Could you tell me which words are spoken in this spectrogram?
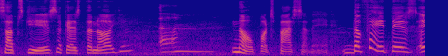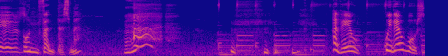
Saps qui és aquesta noia? Um, No ho pots pas saber. De fet, és... és... Un fantasma? Adeu, cuideu-vos.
